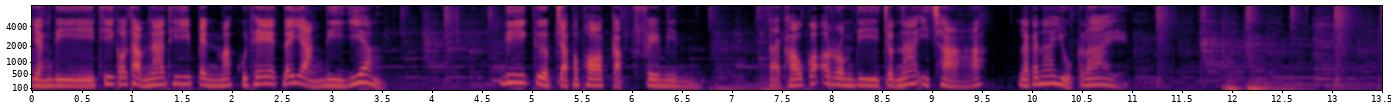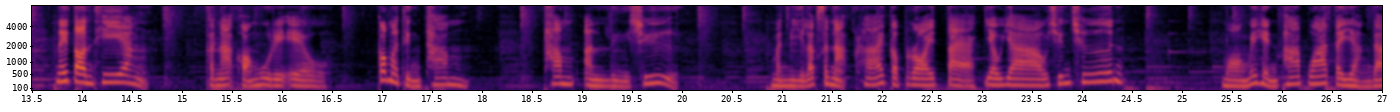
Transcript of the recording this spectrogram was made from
อย่างดีที่เขาทำหน้าที่เป็นมักคุเทศได้อย่างดีเยี่ยม ดีเกือบจะพอๆกับเฟมิน แต่เขาก็อารมณ์ดีจนหน้าอิจฉา แล้วก็น่าอยู่ใกล้ ในตอนเที่ยง คณะของมูริเอลก็มาถึงถ้ำถ้ำอันลือชื่อ มันมีลักษณะคล้ายกับรอยแตกยาวๆ ชื้นๆ มองไม่เห็นภาพวาดแต่อย่างใด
